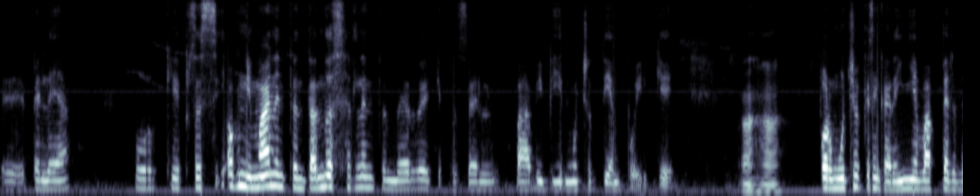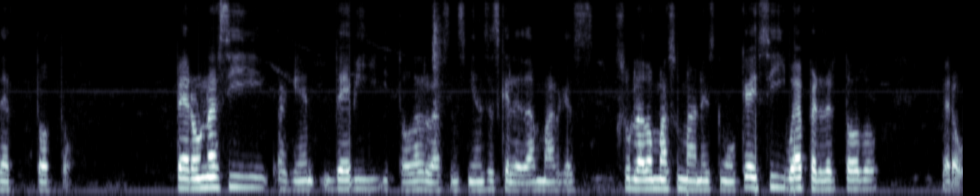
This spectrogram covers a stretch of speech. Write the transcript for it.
eh, pelea, porque pues es Omniman intentando hacerle entender de que pues él va a vivir mucho tiempo y que Ajá. Por mucho que se encariñe va a perder todo. Pero aún así, again, Debbie y todas las enseñanzas que le da Mark es su lado más humano. Es como, ok, sí, voy a perder todo, pero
